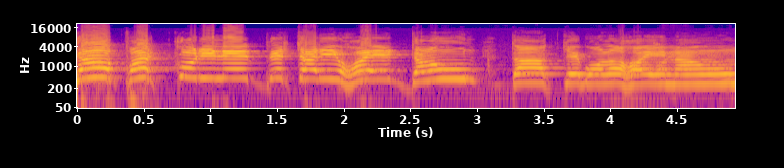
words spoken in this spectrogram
যা পাঠ করিলে বেটারি হয় ডাউন তাকে বলা হয় নাউন।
